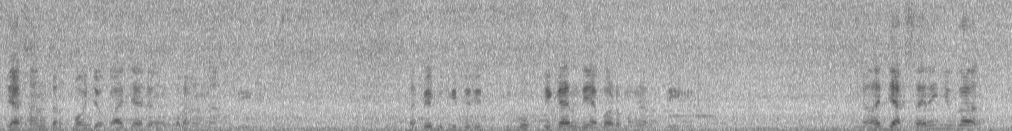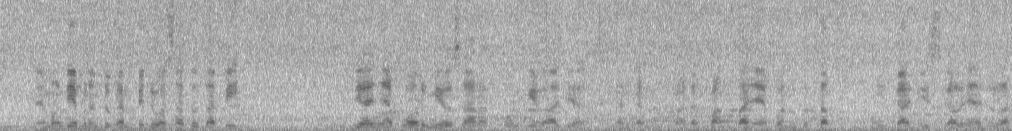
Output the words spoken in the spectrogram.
kejaksaan terpojok aja dengan keterangan ahli. Tapi begitu dibuktikan, dia baru mengerti. gitu. Karena jaksa ini juga memang dia menentukan P21 tapi dia hanya formil syarat formil aja. Sedangkan pada faktanya pun tetap mengkaji segalanya adalah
